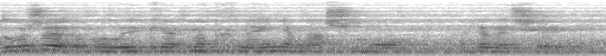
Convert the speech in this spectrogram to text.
дуже велике натхнення нашому глядачеві.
